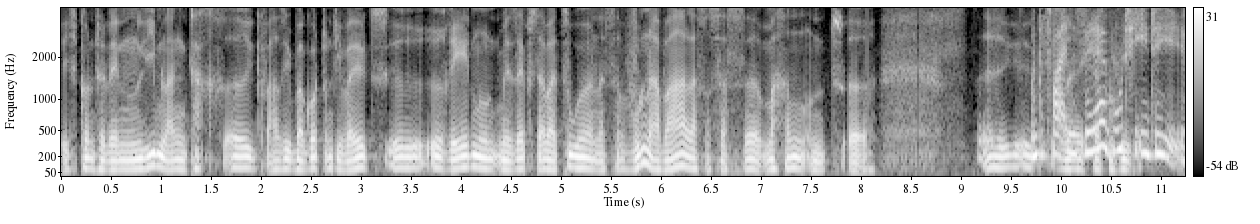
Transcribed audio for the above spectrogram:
ich konnte den lieben langen Tag äh, quasi über Gott und die Welt äh, reden und mir selbst dabei zuhören. Das ist wunderbar, lass uns das machen und und es war eine sehr gute Idee,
